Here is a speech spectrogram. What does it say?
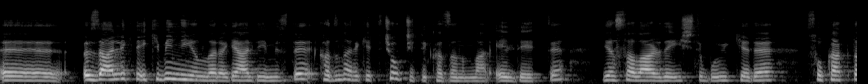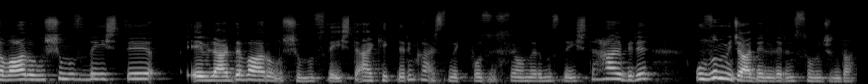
Ee, özellikle 2000'li yıllara geldiğimizde kadın hareketi çok ciddi kazanımlar elde etti. Yasalar değişti bu ülkede, sokakta varoluşumuz değişti, evlerde varoluşumuz değişti, erkeklerin karşısındaki pozisyonlarımız değişti. Her biri uzun mücadelelerin sonucunda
